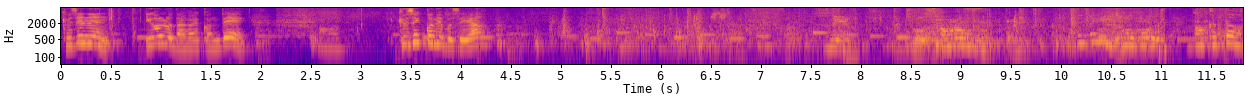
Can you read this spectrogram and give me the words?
교재는 이걸로 나갈 건데 어, 교재 꺼내 보세요. 선생님, 저 사물함 좀. 어, 갔다 와.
